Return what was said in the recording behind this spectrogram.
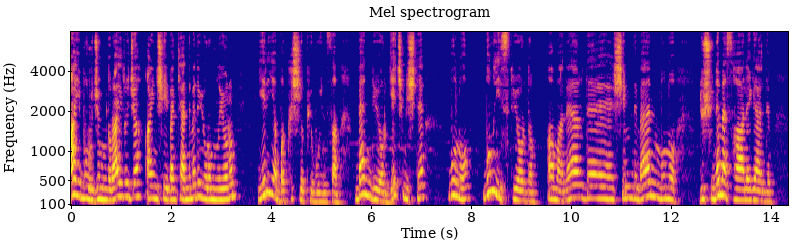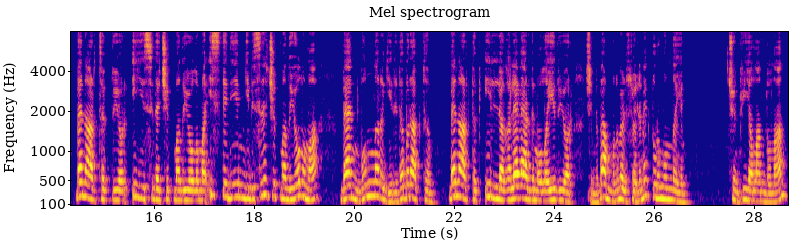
ay burcumdur ayrıca. Aynı şeyi ben kendime de yorumluyorum. Geriye bakış yapıyor bu insan. Ben diyor geçmişte bunu bunu istiyordum. Ama nerede şimdi ben bunu düşünemez hale geldim. Ben artık diyor iyisi de çıkmadı yoluma. istediğim gibisi de çıkmadı yoluma. Ben bunları geride bıraktım ben artık illegale verdim olayı diyor. Şimdi ben bunu böyle söylemek durumundayım. Çünkü yalan dolan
